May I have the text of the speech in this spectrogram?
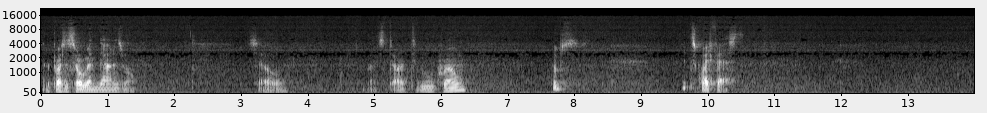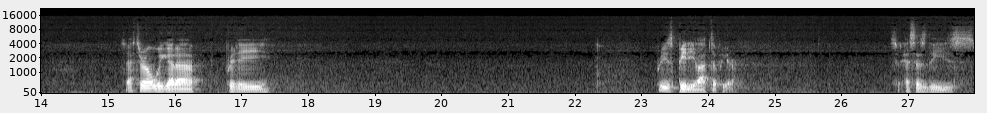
And the processor went down as well. So start Google Chrome. Oops. It's quite fast. So after all, we got a pretty pretty speedy laptop here. So SSDs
